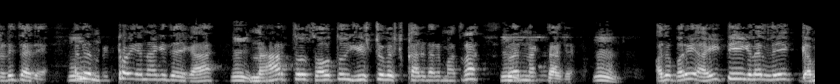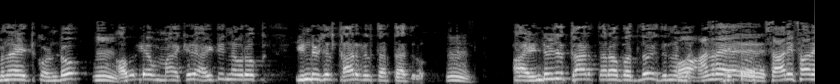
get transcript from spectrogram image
ನಡೀತಾ ಇದೆ. ಅಂದ್ರೆ ಮೆಟ್ರೋ ಏನಾಗಿದೆ ಈಗ? North south east west corridor ಮಾತ್ರ ರನ್ ಆಗ್ತಾ ಇದೆ. ಅದು ಬರೀ ಐಟಿಗಳಲ್ಲಿ ಗಮನ ಇಟ್ಕೊಂಡು. ಅವ್ರಿಗೆ ಐಟಿನವರು ಇಂಡಿವಿಜುವಲ್ ಕಾರ್ಗಳು ತರ್ತಾ ಇದ್ರು. ಆ ಇಂಡಿವಿಜುವಲ್ ಕಾರ್ ತರ ಬದಲು ಇದನ್ನ ಅಂದ್ರೆ ಸಾರಿ ಫಾರ್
